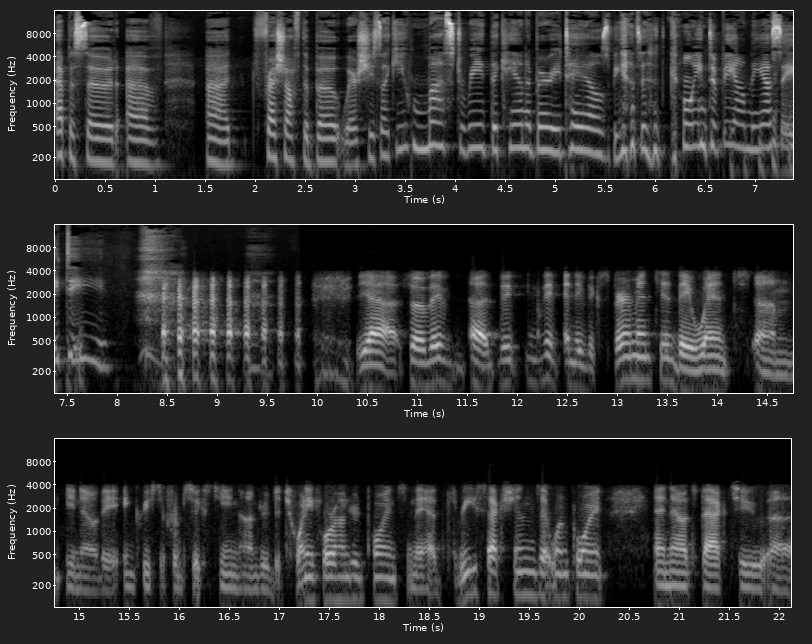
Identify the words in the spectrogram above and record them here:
episode of uh, fresh off the boat where she's like, "You must read the Canterbury Tales because it's going to be on the SAT." yeah, so they've uh, they they and they've experimented. They went, um, you know, they increased it from 1600 to 2400 points, and they had three sections at one point, and now it's back to uh,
